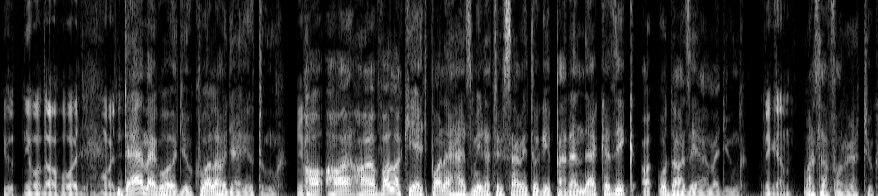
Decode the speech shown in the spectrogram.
jutni oda, hogy... hogy... De megoldjuk, valahogy eljutunk. Ha, ha, ha valaki egy panelház méretű számítógéppel rendelkezik, a, oda azért elmegyünk. Igen. Azt leforgatjuk.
